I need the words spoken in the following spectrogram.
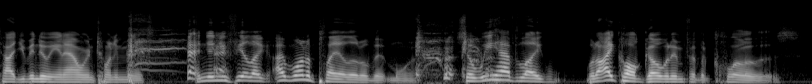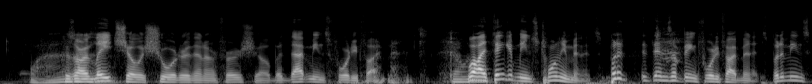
Todd, you've been doing an hour and 20 minutes. and then you feel like, I want to play a little bit more. So we have like what I call going in for the close Wow. because our late show is shorter than our first show, but that means 45 minutes. Going Well, I think it means 20 minutes, but it, it ends up being 45 minutes. But it means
